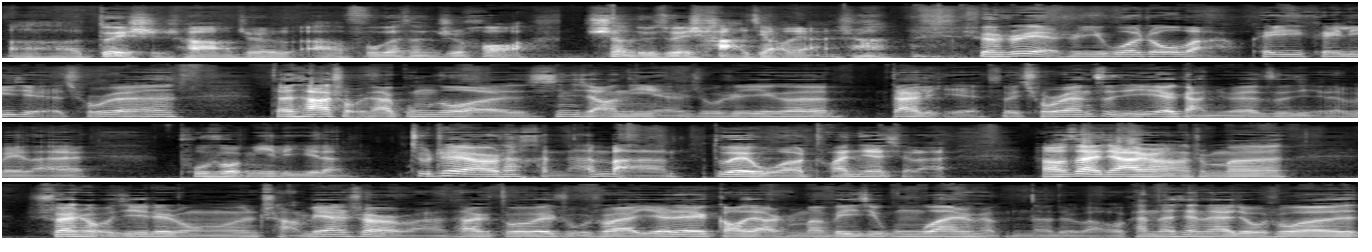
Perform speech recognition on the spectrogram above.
呃队史上就是呃福格森之后胜率最差的教练，是吧？确实也是一锅粥吧，可以可以理解，球员在他手下工作，心想你也就是一个代理，所以球员自己也感觉自己的未来扑朔迷离的，就这样他很难把队伍团结起来。然后再加上什么摔手机这种场边事儿吧，他作为主帅也得搞点什么危机公关什么的，对吧？我看他现在就说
